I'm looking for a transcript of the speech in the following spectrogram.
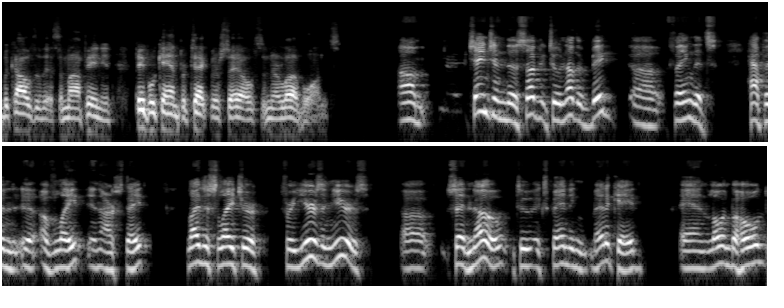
because of this, in my opinion. People can protect themselves and their loved ones. Um, changing the subject to another big uh, thing that's happened uh, of late in our state, legislature for years and years uh, said no to expanding Medicaid, and lo and behold,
